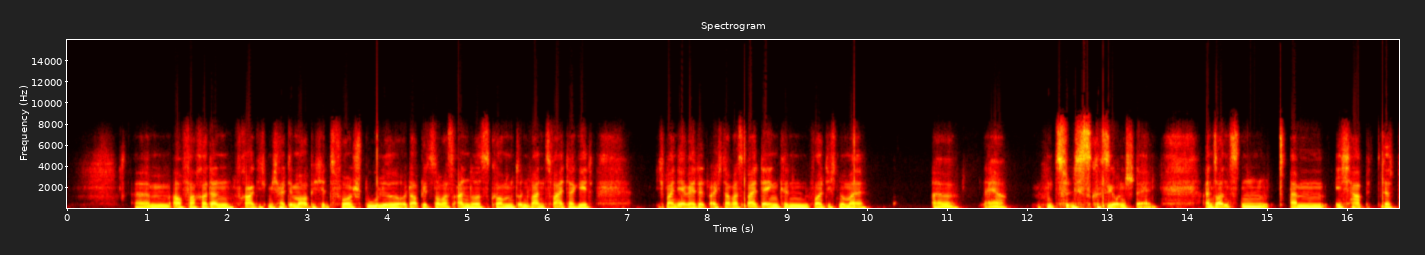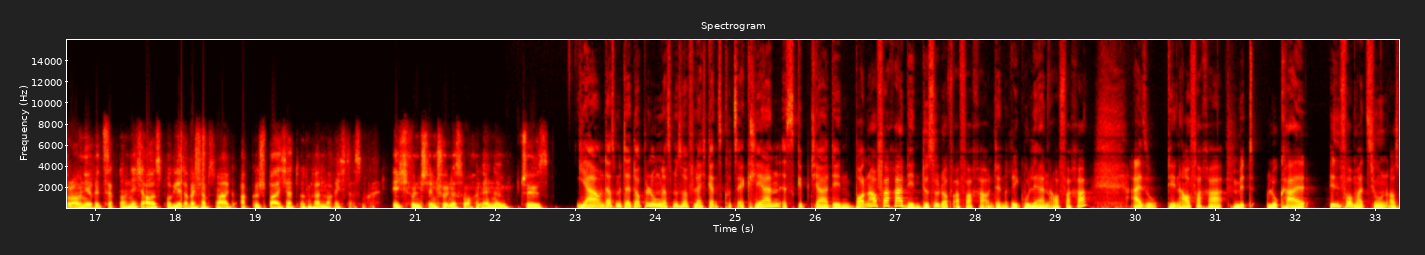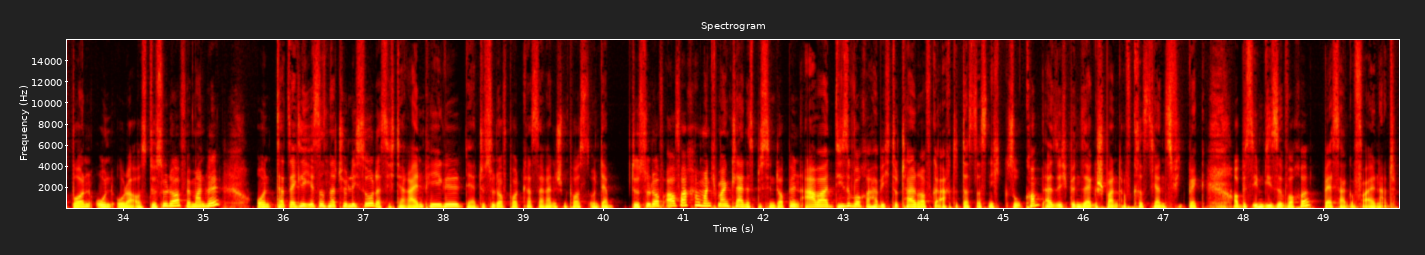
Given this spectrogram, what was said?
ähm, Aufwacher, dann frage ich mich halt immer, ob ich jetzt vorspule oder ob jetzt noch was anderes kommt und wann es weitergeht. Ich meine, ihr werdet euch da was bei denken, wollte ich nur mal äh, naja, zur Diskussion stellen. Ansonsten, ähm, ich habe das Brownie-Rezept noch nicht ausprobiert, aber ich habe es mal abgespeichert. Irgendwann mache ich das mal. Ich wünsche dir ein schönes Wochenende. Tschüss. Ja, und das mit der Doppelung, das müssen wir vielleicht ganz kurz erklären. Es gibt ja den Bonn-Aufwacher, den Düsseldorf-Aufwacher und den regulären Aufwacher. Also den Aufwacher mit lokal Informationen aus Bonn und oder aus Düsseldorf, wenn man will. Und tatsächlich ist es natürlich so, dass sich der Rheinpegel, der Düsseldorf-Podcast der Rheinischen Post und der Düsseldorf-Aufwacher manchmal ein kleines bisschen doppeln. Aber diese Woche habe ich total darauf geachtet, dass das nicht so kommt. Also ich bin sehr gespannt auf Christians Feedback, ob es ihm diese Woche besser gefallen hat.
